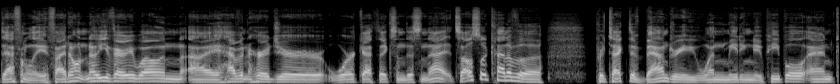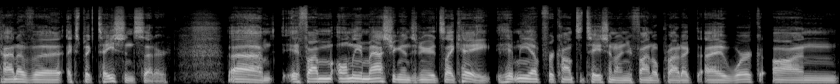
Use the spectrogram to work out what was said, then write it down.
definitely. If I don't know you very well and I haven't heard your work ethics and this and that, it's also kind of a protective boundary when meeting new people and kind of a expectation setter. Um, if I'm only a mastering engineer, it's like, hey, hit me up for consultation on your final product. I work on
